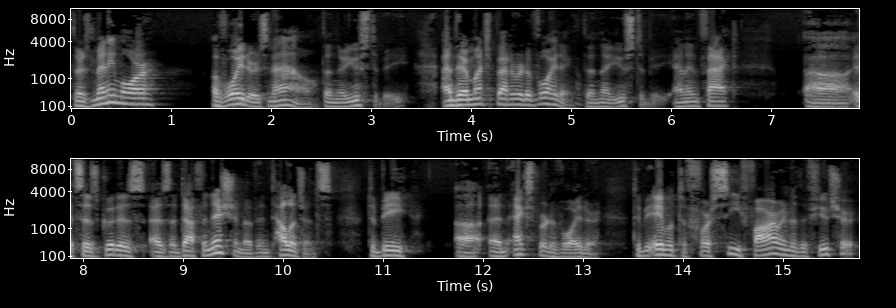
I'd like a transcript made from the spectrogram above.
there's many more avoiders now than there used to be. And they're much better at avoiding than they used to be. And in fact, uh, it's as good as, as a definition of intelligence to be uh, an expert avoider, to be able to foresee far into the future,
